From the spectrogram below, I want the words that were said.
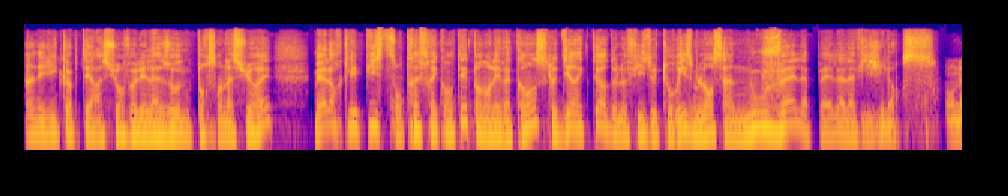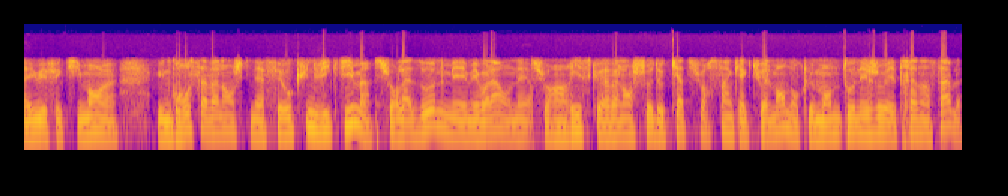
Un hélicoptère a survolé la zone pour s'en assurer. Mais alors que les pistes sont très fréquentées pendant les vacances, le directeur de l'Office de tourisme lance un nouvel appel à la vigilance. On a eu effectivement euh, une grosse avalanche qui n'a fait aucune victime sur la zone, mais, mais voilà, on est sur un risque avalancheux de 4 sur 5 actuellement, donc le manteau neigeux est très instable.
